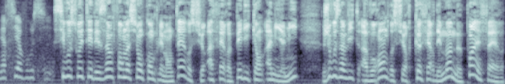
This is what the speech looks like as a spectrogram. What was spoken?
Merci à vous aussi. Si vous souhaitez des informations complémentaires sur Affaire Pélican à Miami, je vous invite à vous rendre sur quefairedesmoms.fr.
